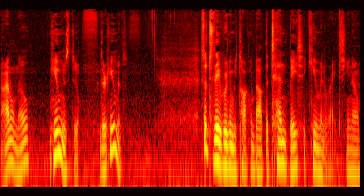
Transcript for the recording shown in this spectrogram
I don't know, humans do. They're humans. So today we're going to be talking about the 10 basic human rights, you know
